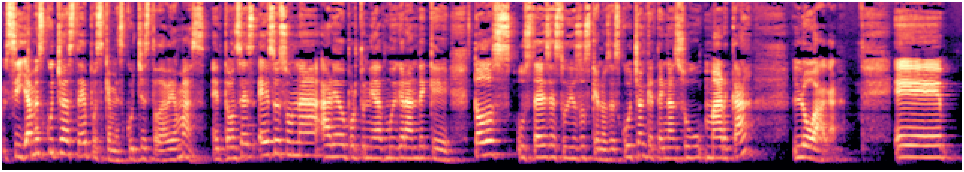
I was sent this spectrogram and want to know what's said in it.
si ya me escuchaste, pues que me escuches todavía más. Entonces, eso es una área de oportunidad muy grande que todos ustedes estudiosos que nos escuchan, que tengan su marca, lo hagan. Eh,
